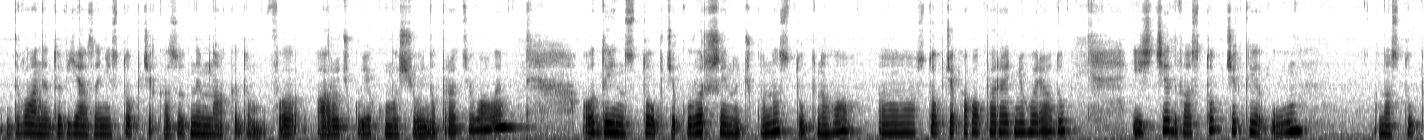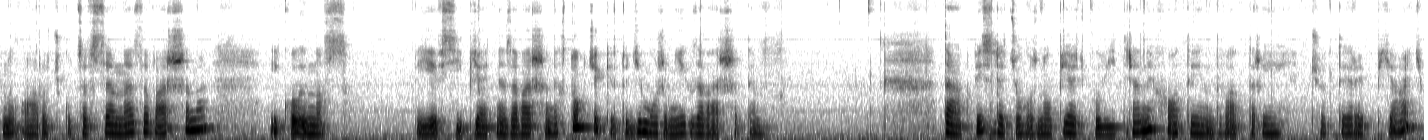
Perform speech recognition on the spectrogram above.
два недов'язані стопчика з одним накидом в арочку, яку ми щойно працювали. Один стопчик у вершиночку наступного стопчика попереднього ряду. І ще два стопчики у наступну арочку. Це все не завершене. І коли в нас є всі 5 незавершених стопчиків, тоді можемо їх завершити. Так, після цього знов 5 повітряних. 1, 2, 3, 4, 5.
